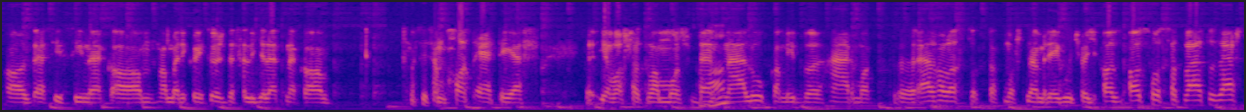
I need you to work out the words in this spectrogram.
az SEC-nek, a amerikai tőzsdefelügyeletnek a azt hiszem 6 ETF javaslat van most bent Aha. náluk, amiből hármat elhalasztottak most nemrég, úgyhogy az, az hozhat változást,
